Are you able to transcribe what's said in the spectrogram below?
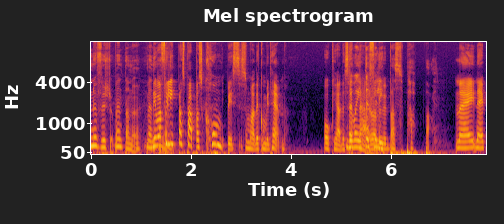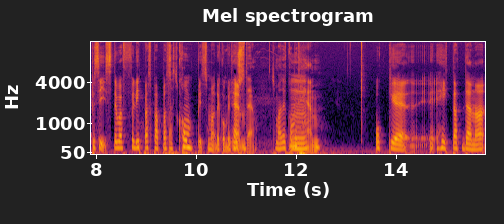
nu förstår, vänta nu. Vänta Det var nu. Filippas pappas kompis som hade kommit hem. Och hade sett Det var det inte här. och hade- Filippas pappa. Nej, nej precis. Det var Filippas pappas Fast- kompis som hade kommit hem. Just det. Som hade kommit Mm. hem. Och eh, hittat denna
